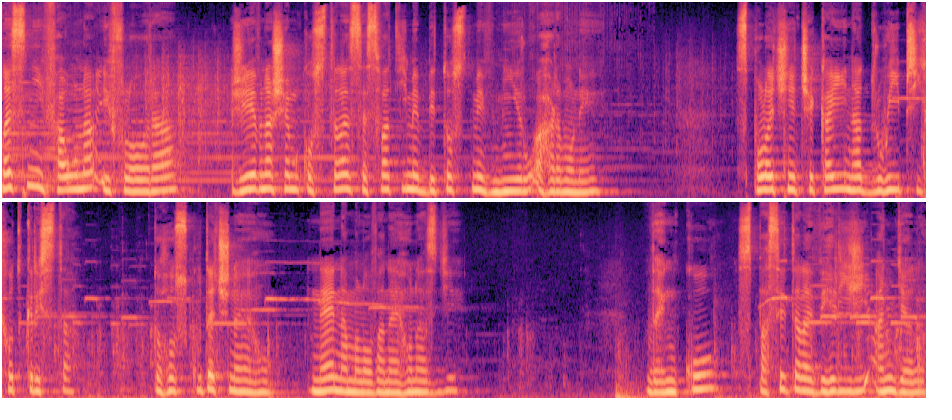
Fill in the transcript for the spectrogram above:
Lesní fauna i flora žije v našem kostele se svatými bytostmi v míru a harmonii. Společně čekají na druhý příchod Krista, toho skutečného, ne namalovaného na zdi. Venku spasitele vyhlíží anděl,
